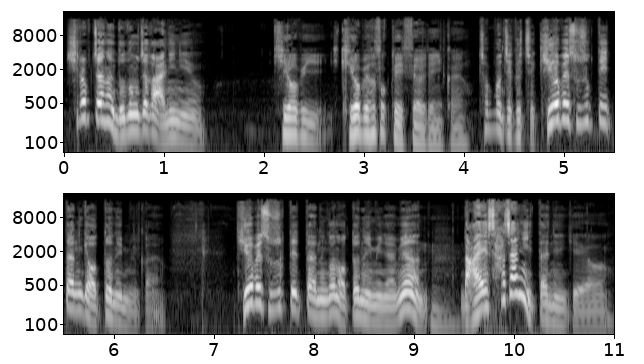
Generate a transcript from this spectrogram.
실업자는 노동자가 이유. 기업이, 기업에 소속돼 있어야 되니까요. 첫 번째 그렇죠. 기업에 소속돼 있다는 게 어떤 의미일까요? 기업에 소속돼 있다는 건 어떤 의미냐면 음. 나의 사장이 있다는 얘기예요.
